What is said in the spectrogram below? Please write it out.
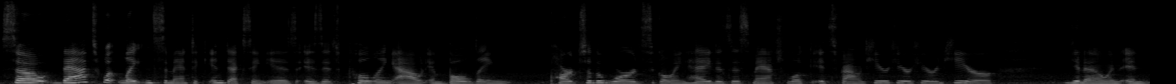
So that's what latent semantic indexing is, is it's pulling out and bolding parts of the words going, hey, does this match look, it's found here, here, here, and here, you know, and, and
